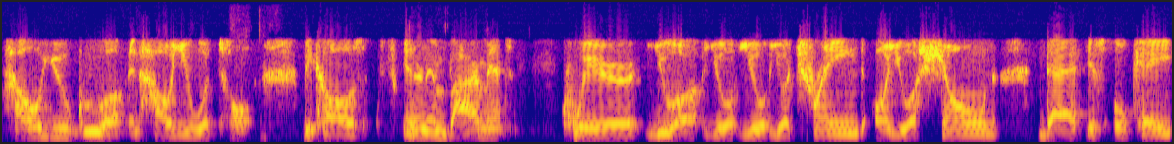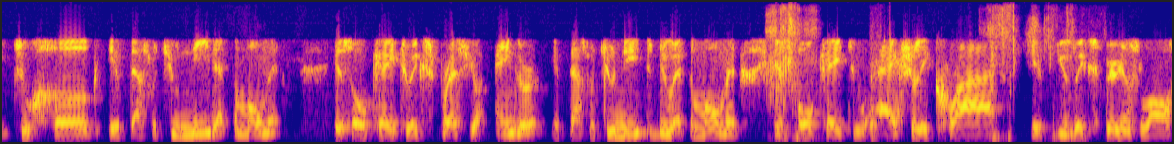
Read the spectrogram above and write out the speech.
how you grew up and how you were taught. Because in an environment where you are you you you're trained or you are shown that it's okay to hug if that's what you need at the moment it's okay to express your anger if that's what you need to do at the moment. It's okay to actually cry if you've experienced loss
